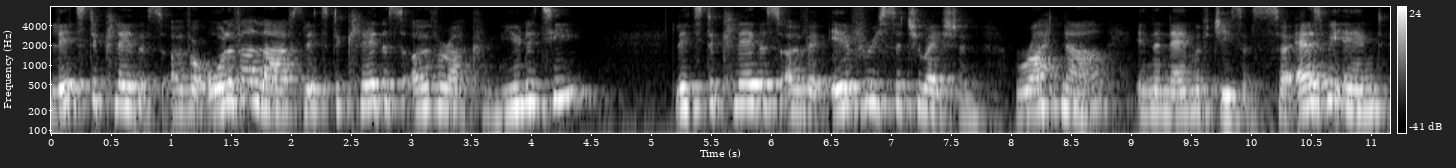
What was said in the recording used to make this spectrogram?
Let's declare this over all of our lives. Let's declare this over our community. Let's declare this over every situation right now in the name of Jesus. So as we end,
